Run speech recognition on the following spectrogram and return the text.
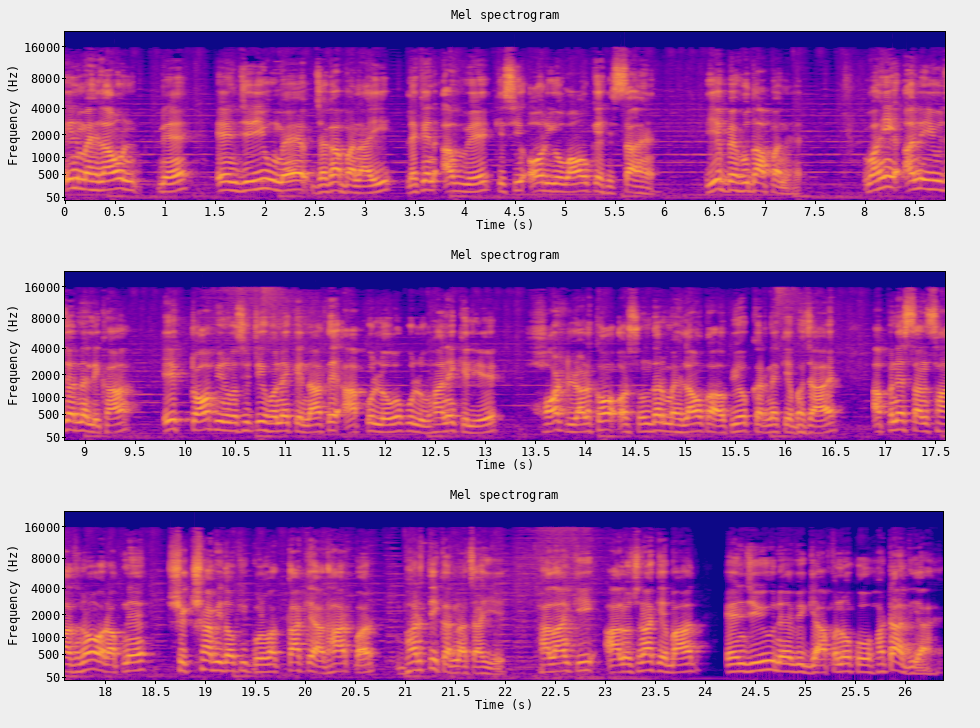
इन महिलाओं ने एनजीयू में जगह बनाई, लेकिन अब वे किसी और युवाओं के हिस्सा हैं। ये बेहुदापन है। वहीं अन्य यूज़र ने लिखा, एक टॉप यूनिवर्सिटी होने के नाते आपको लोगों को लुभाने के लिए हॉट लड़कों और सुंदर महिलाओं का उपयोग करने के बजाय अपने संसाधनों और अपने शिक्षाविदों की गुणवत्ता के आधार पर भर्ती करना चाहिए। हालाँकि आलोचना के बाद एनजीयू ने विज्ञापनों को हटा दिया है।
